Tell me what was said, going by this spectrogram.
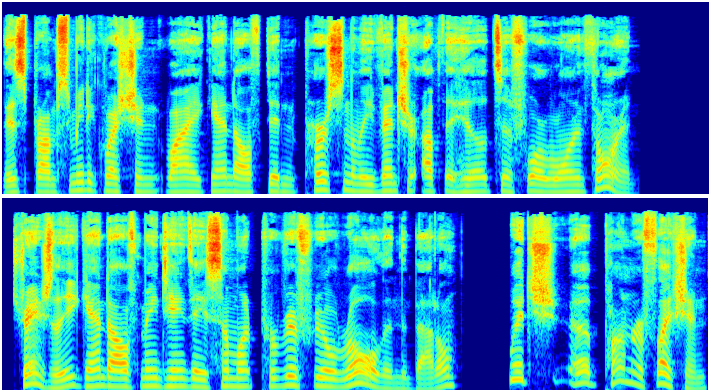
This prompts me to question why Gandalf didn't personally venture up the hill to forewarn Thorin. Strangely, Gandalf maintains a somewhat peripheral role in the battle, which, upon reflection,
